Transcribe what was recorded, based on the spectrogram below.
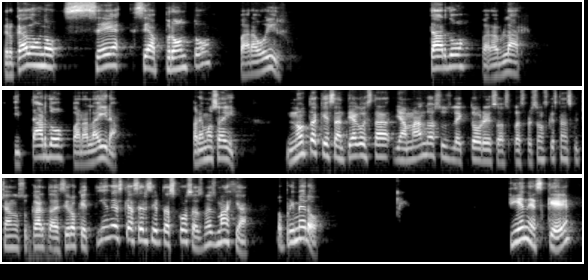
Pero cada uno sea, sea pronto para oír, tardo para hablar y tardo para la ira. Paremos ahí. Nota que Santiago está llamando a sus lectores, a las personas que están escuchando su carta, a decir, ok, tienes que hacer ciertas cosas, no es magia. Lo primero, tienes que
